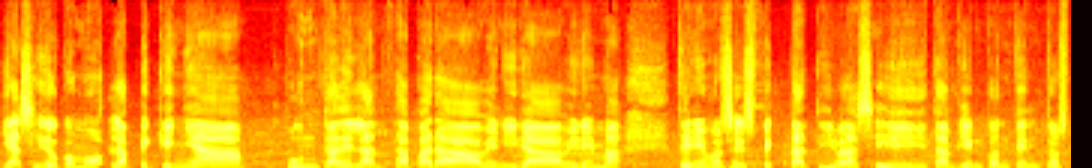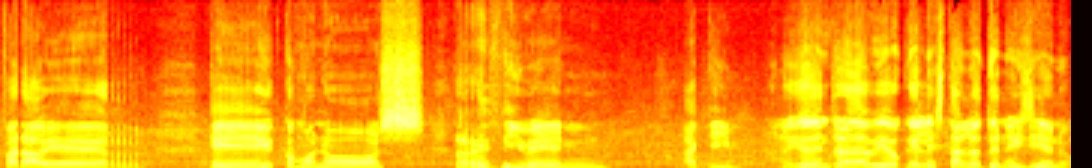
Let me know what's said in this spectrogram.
y ha sido como la pequeña punta de lanza para venir a Verema. Tenemos expectativas y también contentos para ver que, cómo nos reciben aquí. Bueno, yo de entrada veo que el stand lo tenéis lleno.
